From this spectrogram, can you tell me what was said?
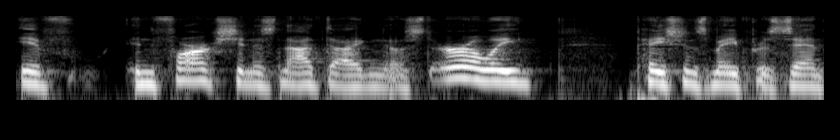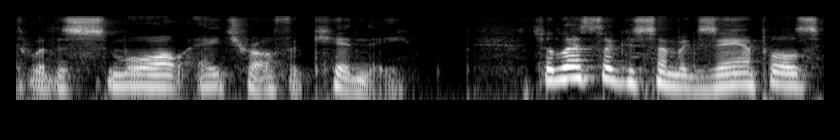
if infarction is not diagnosed early, patients may present with a small atrophic kidney. So let's look at some examples.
